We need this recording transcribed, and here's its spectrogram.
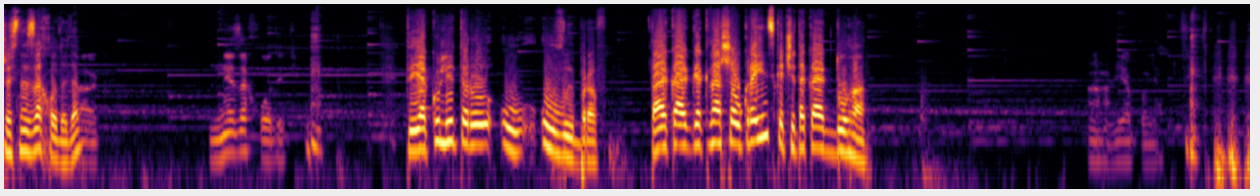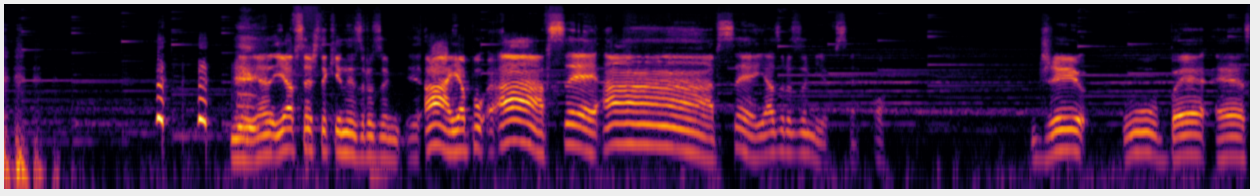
Щось не заходить, да? Так. Не заходить. Ти яку літеру У, У вибрав? Така як, як наша українська, чи така як дуга? Ага, я поняв. Ні, я, я все ж таки не зрозумів. А, я по. А, все. А, все, я зрозумів, все. О. G U B S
